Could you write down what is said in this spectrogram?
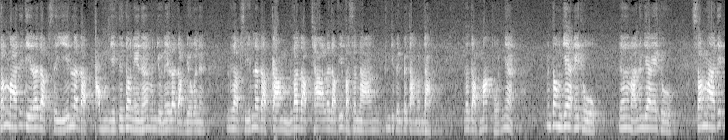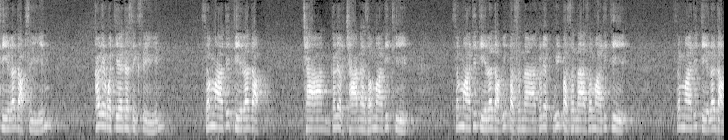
สัมมาทิฏฐิระดับศีลระดับกรรมอย่างที่ต้นนี้นะมันอยู่ในระดับเดียวกันเนี่ยระดับศีลระดับกรรม ระดับฌานระดับวิปัสสนาถึงจะเป็นไปตามลำดับ ระดับมรรคผลเนี่ยมันต้องแยกให้ถูกยาสมานต้องแยกให้ถูกสัมมาทิฏฐิระดับศีลเขาเรียกว่าเจตสิกศีลสัมมาทิฏฐิระดับฌานเขาเรียกฌานสัมมาทิฏฐิ สมาทิฏฐิระดับวิปัสนาเขาเรียกวิปัสนาสมาทิฏฐิสมาธิฏฐิระดับ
